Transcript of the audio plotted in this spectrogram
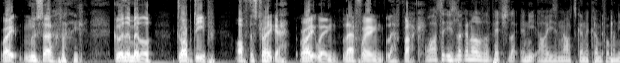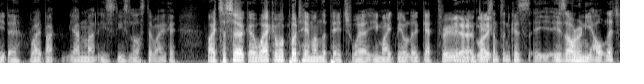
right. Moussa, go in the middle, drop deep, off the striker, right wing, left wing, left back. What's it? He's looking all over the pitch like Anita. Oh, he's not going to come from Anita. Right back, Janmaat. He's he's lost it. Right, okay. Right, Sissoko. Where can we put him on the pitch where he might be able to get through Yeah, and do like- something? Because is our only outlet.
